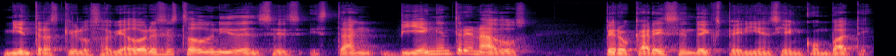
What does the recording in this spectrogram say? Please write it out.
mientras que los aviadores estadounidenses están bien entrenados, pero carecen de experiencia en combate.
